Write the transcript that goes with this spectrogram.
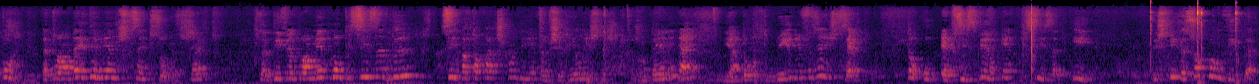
Porque a tua aldeia tem menos de 100 pessoas, certo? Portanto, eventualmente não precisa de 5 autocarros por dia. Vamos ser realistas. Eles não têm ninguém. E andam a poluir e a fazer isto, certo? Então, é preciso ver o que é que precisa. E isto fica só como dica,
